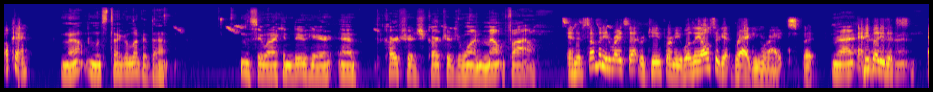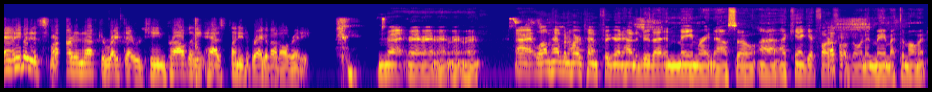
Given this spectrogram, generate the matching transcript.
okay. Well, let's take a look at that. Let's see what I can do here. Uh, cartridge, cartridge one, mount file. And if somebody writes that routine for me, well, they also get bragging rights. But Right. anybody right, that's right. anybody that's smart enough to write that routine probably has plenty to brag about already. Right, right, right, right, right, right. All right. Well, I'm having a hard time figuring out how to do that in MAME right now, so uh, I can't get Farfall Okay. going in MAME at the moment.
